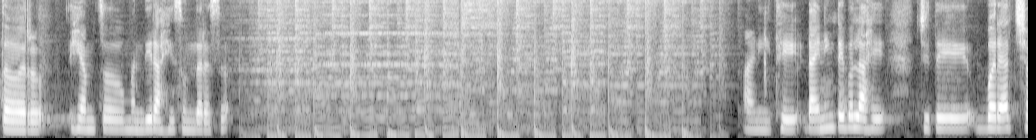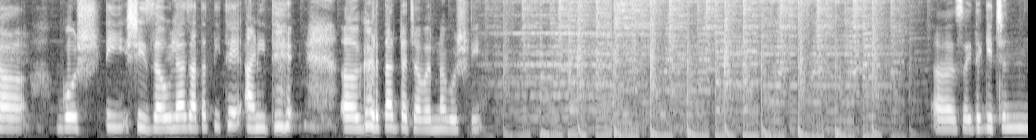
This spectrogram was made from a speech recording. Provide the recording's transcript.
तर हे आमचं मंदिर आहे सुंदर असं. आणि इथे डायनिंग टेबल आहे जिथे बऱ्याचशा गोष्टी शिजवल्या जातात तिथे आणि इथे घडतात त्याच्यावरनं गोष्टी. सो इथे किचन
